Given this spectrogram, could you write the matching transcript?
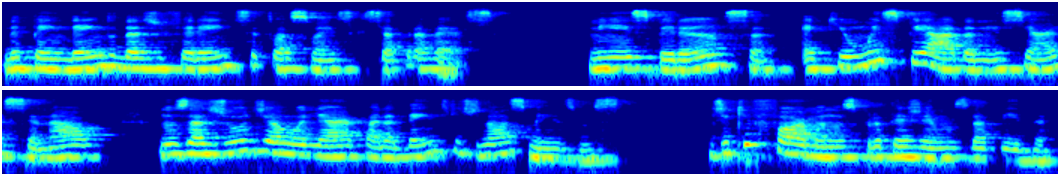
dependendo das diferentes situações que se atravessam. Minha esperança é que uma espiada nesse arsenal nos ajude a olhar para dentro de nós mesmos. De que forma nos protegemos da vida?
